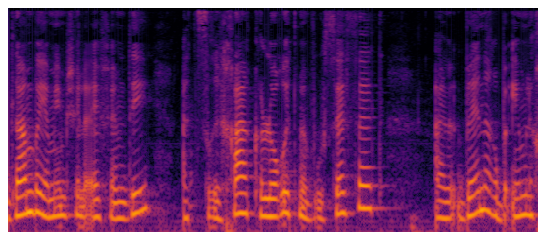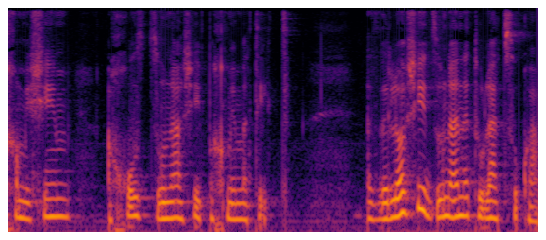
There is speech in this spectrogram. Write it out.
גם בימים של ה-FMD, הצריכה הקלורית מבוססת על בין 40 ל-50 אחוז תזונה שהיא פחמימתית. אז זה לא שהיא תזונה נטולת סוכר,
